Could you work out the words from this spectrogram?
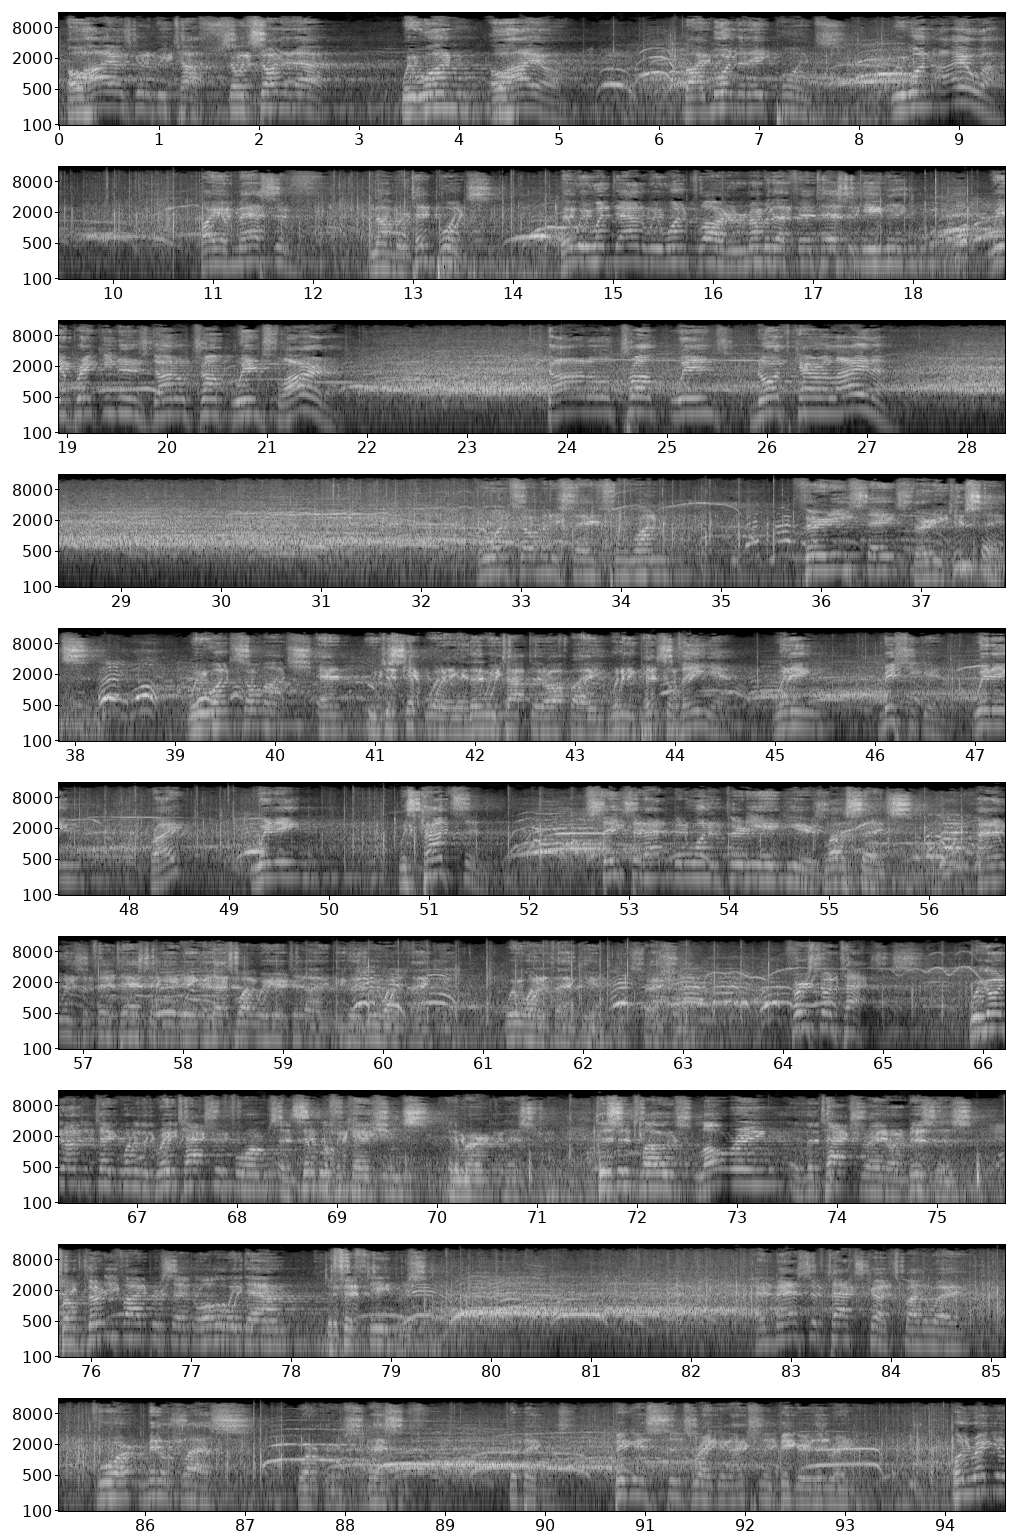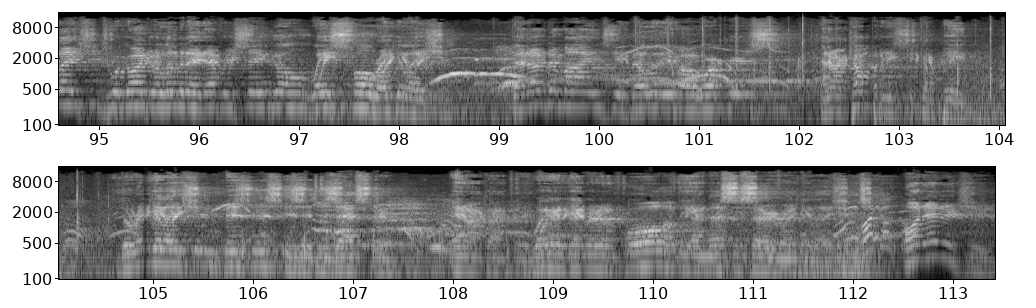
Ohio's going to be tough. So it started out. We won Ohio by more than eight points. We won Iowa by a massive number, 10 points. Then we went down and we won Florida. Remember that fantastic evening? We have breaking news. Donald Trump wins Florida. Donald Trump wins North Carolina. We won so many states. We won 30 states, 32 states. We won so much, and we just kept winning. And then we topped it off by winning Pennsylvania, winning Michigan, winning, right? Winning Wisconsin. States that hadn't been won in 38 years, a lot of states. And it was a fantastic evening, and that's why we're here tonight, because we want to thank you. We want to thank you, especially. First on taxes. We're going to undertake one of the great tax reforms and simplifications in American history. This includes lowering the tax rate on business from 35% all the way down to 15%. And massive tax cuts, by the way, for middle class workers. Massive. The biggest. Biggest since Reagan, actually bigger than Reagan. On regulations, we're going to eliminate every single wasteful regulation that undermines the ability of our workers and our companies to compete. The regulation business is a disaster in our country. We're going to get rid of all of the unnecessary regulations. On energy,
